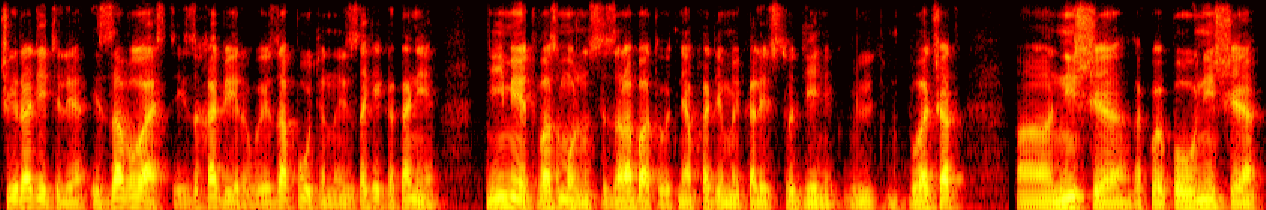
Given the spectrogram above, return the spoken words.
чьи родители из-за власти, из-за Хабирова, из-за Путина, из-за таких, как они, не имеют возможности зарабатывать необходимое количество денег, влачат э, нищее, такое полунищее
